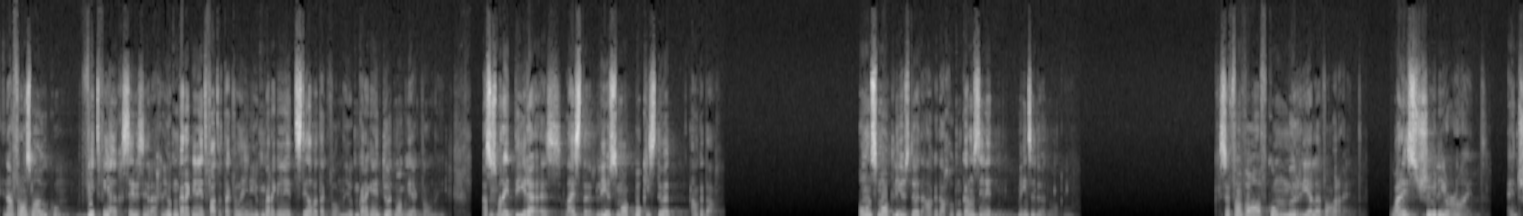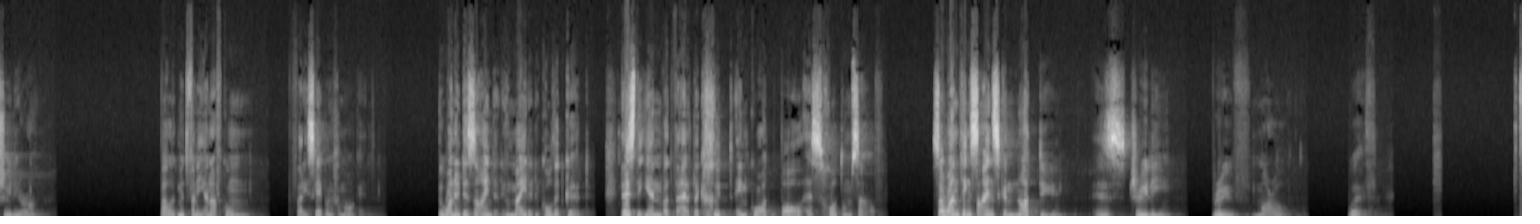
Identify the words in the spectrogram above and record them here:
En dan vra ons maar hoekom? Wie het vir jou gesê dis nie reg nie? Hoekom kan ek nie net vat wat ek wil hê nie? Hoekom kan ek nie net steel wat ek wil nie? Hoekom kan ek nie net doodmaak wie ek wil nie? As ons maar net diere is, luister, leeu's maak bokkies dood elke dag. Ons maak leeu's dood elke dag. Hoekom kan ons nie net mense doodmaak nie? So van waar af kom morele waarheid? What is truly right and truly wrong? Wel, dit moet van die een af kom wat die skepping gemaak het. The one who designed it, who made it, who called it good. Dis die een wat werklik goed en kwaad bepaal is God homself. So one thing science cannot do is truly prove moral worth.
